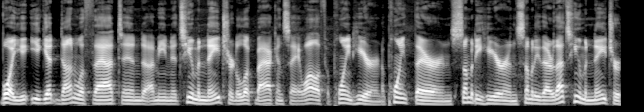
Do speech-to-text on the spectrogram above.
boy, you, you get done with that, and I mean, it's human nature to look back and say, well, if a point here and a point there and somebody here and somebody there, that's human nature,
